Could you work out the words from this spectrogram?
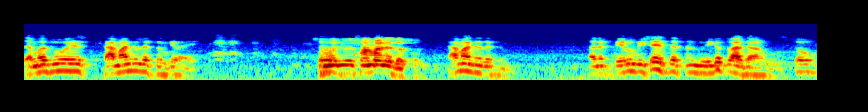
સમજવું એ સામાન્ય દર્શન કહેવાય. સમજવું સામાન્ય દર્શન. સામાન્ય દર્શન. અને પેલું વિશેષ દર્શન વિગતવાર જાણવું. તો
